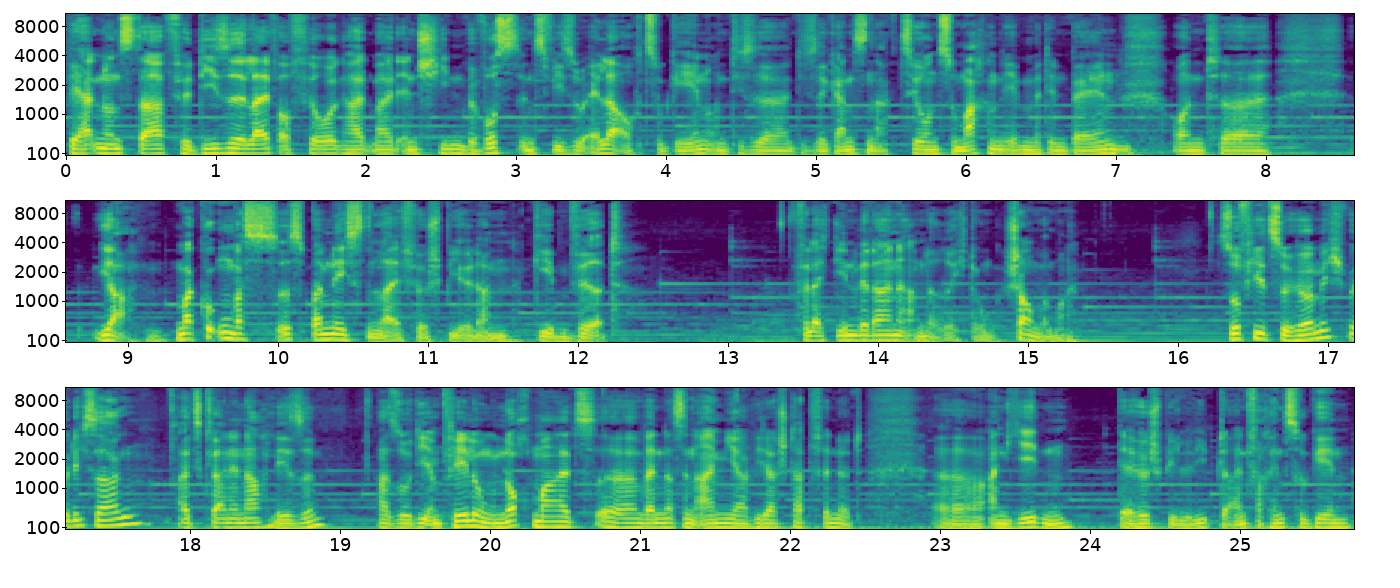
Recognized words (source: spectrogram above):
Wir hatten uns da für diese Live-Aufführung halt mal entschieden, bewusst ins Visuelle auch zu gehen und diese, diese ganzen Aktionen zu machen, eben mit den Bällen. Und äh, ja, mal gucken, was es beim nächsten Live-Hörspiel dann geben wird. Vielleicht gehen wir da in eine andere Richtung. Schauen wir mal. So viel zu Hör mich, würde ich sagen, als kleine Nachlese. Also die Empfehlung nochmals, äh, wenn das in einem Jahr wieder stattfindet, äh, an jeden, der Hörspiele liebt, einfach hinzugehen.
